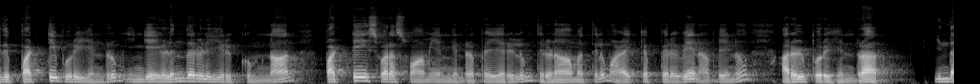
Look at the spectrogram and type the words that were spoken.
இது பட்டிபுரி என்றும் இங்கே எழுந்தருளியிருக்கும் நான் பட்டீஸ்வர சுவாமி என்கின்ற பெயரிலும் திருநாமத்திலும் அழைக்கப்பெறுவேன் அப்படின்னு அருள் புரிகின்றார். இந்த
